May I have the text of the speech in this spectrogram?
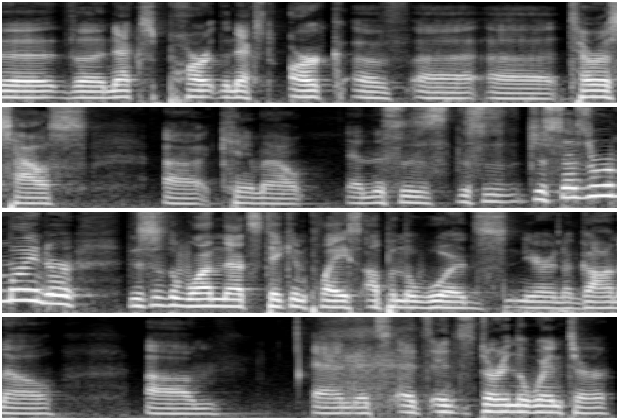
the the next part, the next arc of uh, uh, Terrace House uh, came out, and this is this is just as a reminder. This is the one that's taking place up in the woods near Nagano, um, and it's it's it's during the winter.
